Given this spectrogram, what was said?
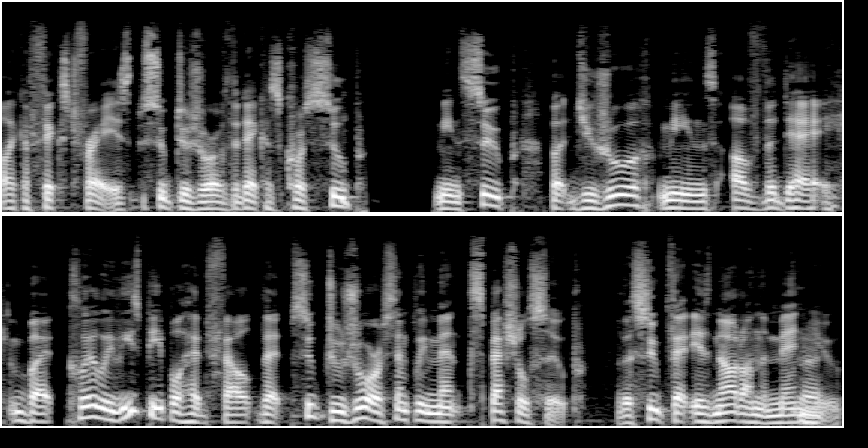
like a fixed phrase, soup du jour of the day, because of course soup means soup, but du jour means of the day. But clearly these people had felt that soup du jour simply meant special soup, the soup that is not on the menu. Right.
